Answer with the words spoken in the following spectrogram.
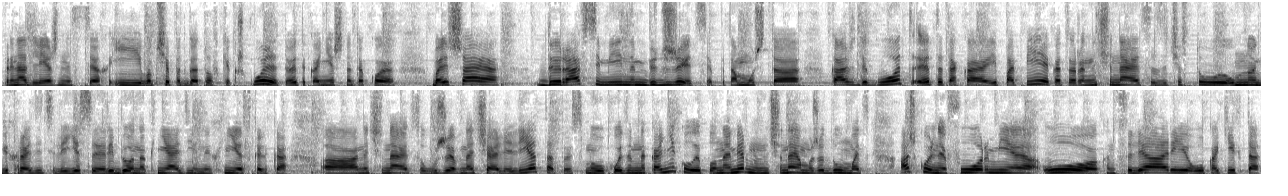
принадлежностях и вообще подготовке к школе, то это, конечно, такое большая дыра в семейном бюджете, потому что каждый год это такая эпопея, которая начинается зачастую у многих родителей, если ребенок не один, их несколько, а, начинается уже в начале лета, то есть мы уходим на каникулы и полномерно начинаем уже думать о школьной форме, о канцелярии, о каких-то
